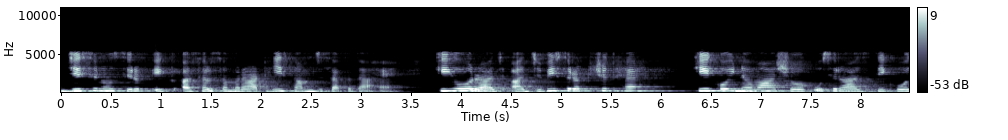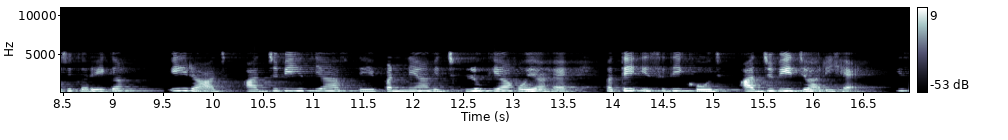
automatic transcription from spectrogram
ਜਿਸ ਨੂੰ ਸਿਰਫ ਇੱਕ ਅਸਲ ਸਮਰਾਟ ਹੀ ਸਮਝ ਸਕਦਾ ਹੈ। ਕੀ ਉਹ ਰਾਜ ਅੱਜ ਵੀ ਸੁਰੱਖਿਅਤ ਹੈ? ਕੀ ਕੋਈ ਨਵਾਂ ਅਸ਼ੋਕ ਉਸ ਰਾਜ ਦੀ ਖੋਜ ਕਰੇਗਾ? ਇਹ ਰਾਜ ਅੱਜ ਵੀ ਇਤਿਹਾਸ ਦੇ ਪੰਨਿਆਂ ਵਿੱਚ ਲੁਕਿਆ ਹੋਇਆ ਹੈ ਅਤੇ ਇਸ ਦੀ ਖੋਜ ਅੱਜ ਵੀ ਜਾਰੀ ਹੈ। ਇਸ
